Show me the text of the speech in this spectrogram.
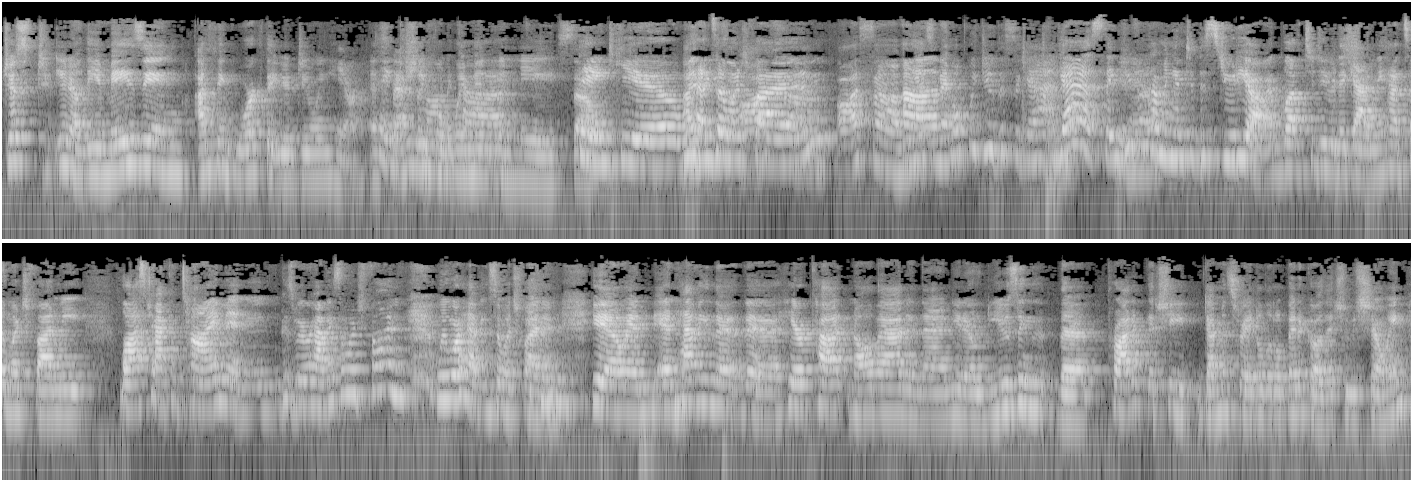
just, you know, the amazing, I think, work that you're doing here, Thank you, especially for women in need. So Thank you. We I had so much awesome. fun. Awesome. Uh, yes, and I hope we do this again. Yes, thank you, You for coming into the studio. I'd love to do it again. We had so much fun. We lost track of time and because we were having so much fun. we were having so much fun and you know and and having the the haircut and all that and then you know using the product that she demonstrated a little bit ago that she was showing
